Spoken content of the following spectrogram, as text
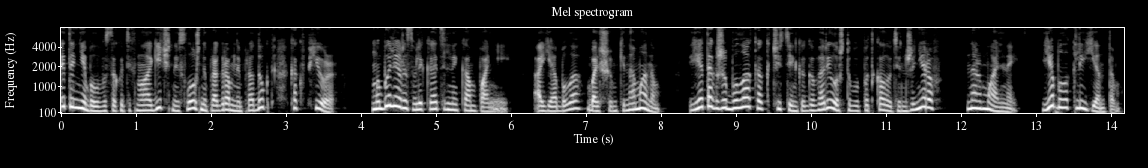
это не был высокотехнологичный, сложный программный продукт, как в Pure. Мы были развлекательной компанией, а я была большим киноманом. Я также была, как частенько говорила, чтобы подколоть инженеров, нормальной. Я была клиентом.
